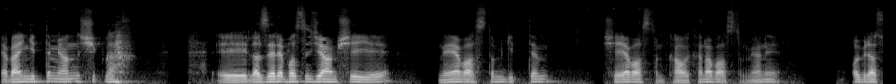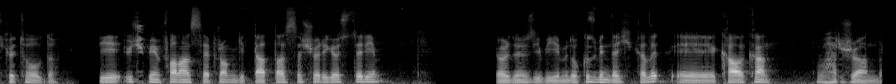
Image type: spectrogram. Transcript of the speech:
Ya ben gittim yanlışlıkla e, lazere basacağım şeyi neye bastım? Gittim şeye bastım. Kalkana bastım. Yani o biraz kötü oldu. Bir 3000 falan Seprom gitti. Hatta size şöyle göstereyim. Gördüğünüz gibi 29.000 dakikalık e, kalkan var şu anda.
